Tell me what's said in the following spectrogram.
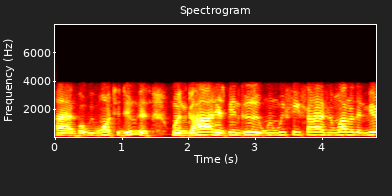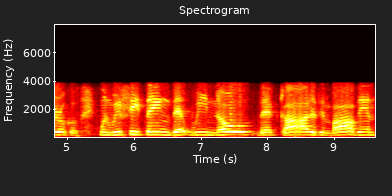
times what we want to do is when God has been good, when we see signs and wonders and miracles, when we see things that we know that God is involved in,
